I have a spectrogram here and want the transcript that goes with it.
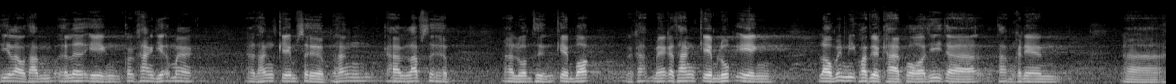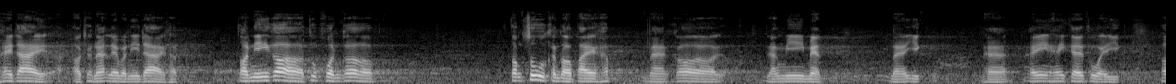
ที่เราทำเออร์เลอร์เองค่อนข้างเยอะมาก ทั้งเกมเสิร์ฟทั้งการรับเสิร์ฟรวมถึงเกมบล็อกนะครับแม้กระทั่งเกมลุกเอง เราไม่มีความเด็ดขาดพอที่จะทำคะแนนให้ได้เอาชนะในวันนี้ได้ครับ ตอนนี้ก็ทุกคนก็ต้องสู้กันต่อไปครับนะก็ยังมีแมตช์นะอีกนะให้ให้แก้ตัวอีก ก็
